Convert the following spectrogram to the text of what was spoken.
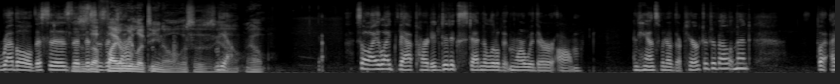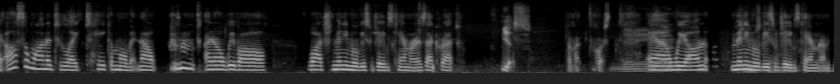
rebel. This is the this, this, is the is fiery job- Latino. This is yeah, Yeah. yeah, so i like that part. It did extend a little bit more with their um enhancement of their character development. But i also wanted to like take a moment. Now i know we've all watched mini movies with james cameron. Is that correct? Yes, okay of course. Many, and what? we all many James movies with James Cameron.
